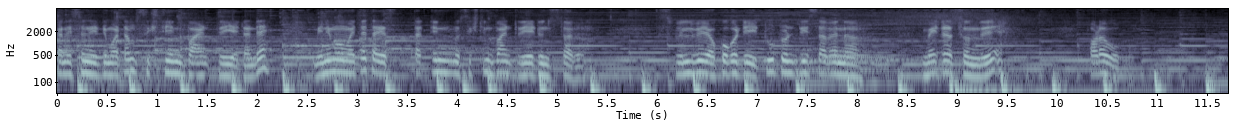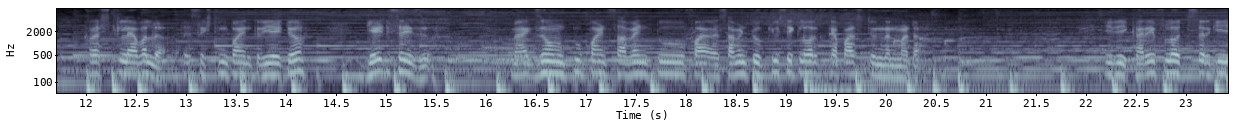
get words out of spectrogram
కనిష్ట నీటి మట్టం సిక్స్టీన్ పాయింట్ త్రీ ఎయిట్ అంటే మినిమం అయితే thirteen sixteen point three eight ఉంచుతారు. స్పిల్వే ఒక్కొక్కటి టూ ట్వంటీ సెవెన్ మీటర్స్ ఉంది. పొడవు crest level sixteen point three eight. Gate size maximum two point seven two five seven two క్యూసెక్ల వరకు కెపాసిటీ ఉందన్నమాట. ఇది ఖరీఫ్లో వచ్చేసరికి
